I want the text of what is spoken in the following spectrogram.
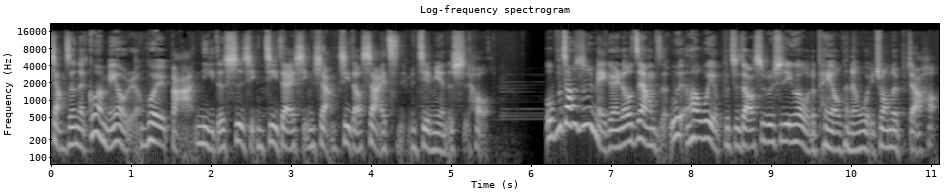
讲真的，根本没有人会把你的事情记在心上，记到下一次你们见面的时候。我不知道是不是每个人都这样子，我然后我也不知道是不是因为我的朋友可能伪装的比较好，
